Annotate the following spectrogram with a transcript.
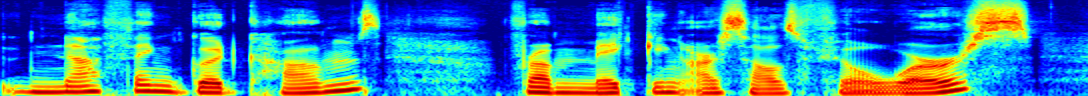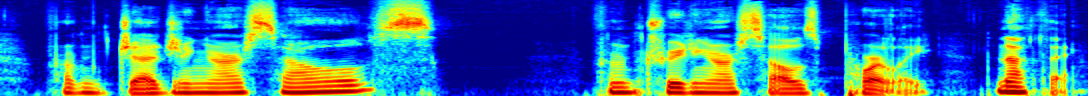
Nothing good comes from making ourselves feel worse, from judging ourselves, from treating ourselves poorly. Nothing.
